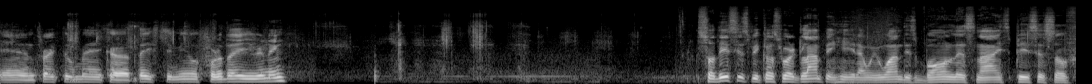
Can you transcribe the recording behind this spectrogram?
and try to make a tasty meal for the evening. So this is because we're glamping here and we want these boneless, nice pieces of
